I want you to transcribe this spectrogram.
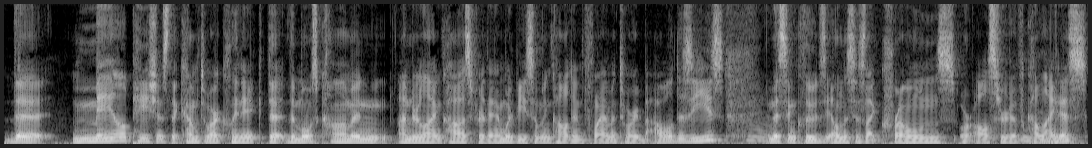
the male patients that come to our clinic, the, the most common underlying cause for them would be something called inflammatory bowel disease. And this includes illnesses like Crohn's or ulcerative colitis.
